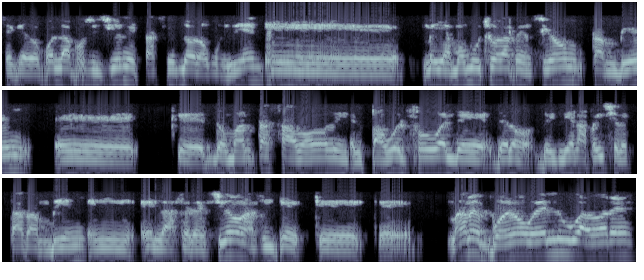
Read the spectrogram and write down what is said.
se quedó por la posición y está haciéndolo muy bien. me llamó mucho la atención también eh, que Domantas Sabonis, el power forward de, de, los, de Indiana Pacers, está también en, en la selección. Así que, que, que mano, es bueno ver jugadores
